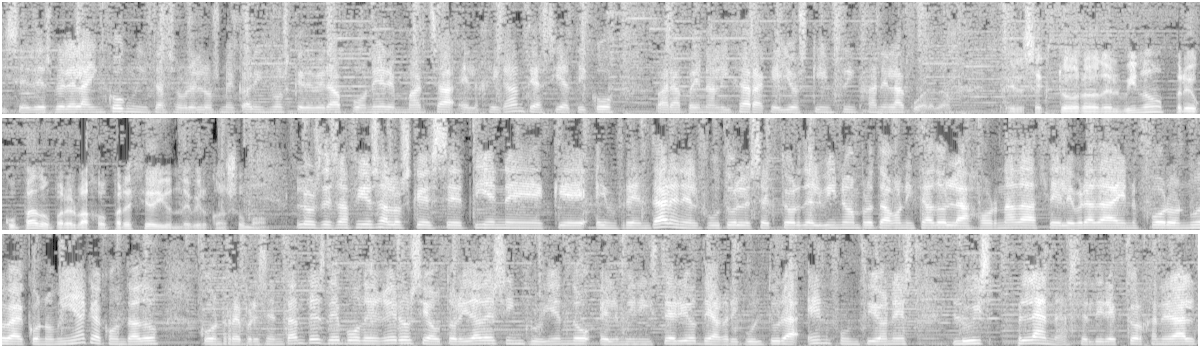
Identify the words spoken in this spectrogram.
y se desvele la incógnita sobre los mecanismos que deberá poner en marcha el gigante asiático para penalizar a aquellos que infrinjan el acuerdo el sector del vino preocupado por el bajo precio y un débil consumo. Los desafíos a los que se tiene que enfrentar en el futuro el sector del vino han protagonizado la jornada celebrada en Foro Nueva Economía que ha contado con representantes de bodegueros y autoridades incluyendo el Ministerio de Agricultura en funciones, Luis Planas, el director general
